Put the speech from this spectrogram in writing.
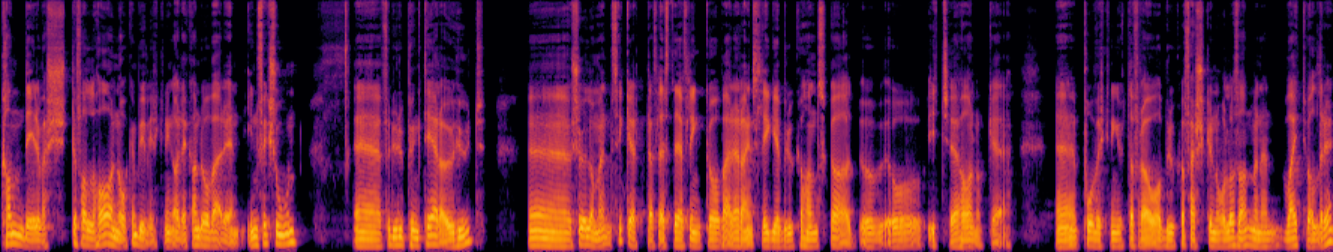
kan det i det verste fall ha noen bivirkninger. Det kan da være en infeksjon, eh, fordi du punkterer jo hud. Eh, selv om en sikkert de fleste er flinke å være renslige, bruke hansker og, og, ikke ha noe eh, påvirkning utenfra og bruke ferske nåler og sånn, men en veit jo aldri.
